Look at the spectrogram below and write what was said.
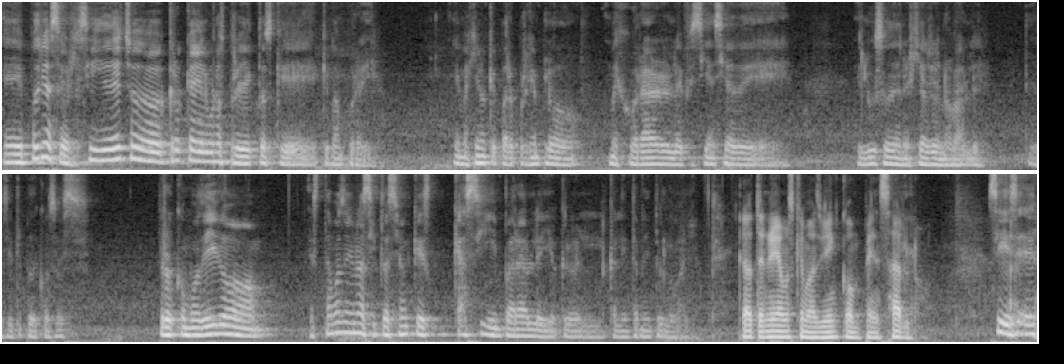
Eh, podría ser, sí. De hecho, creo que hay algunos proyectos que, van por ahí. Me imagino que para, por ejemplo, mejorar la eficiencia de el uso de energía renovable, de ese tipo de cosas. Pero como digo, estamos en una situación que es casi imparable, yo creo, el calentamiento global. Claro, tendríamos que más bien compensarlo Sí, se, eh,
